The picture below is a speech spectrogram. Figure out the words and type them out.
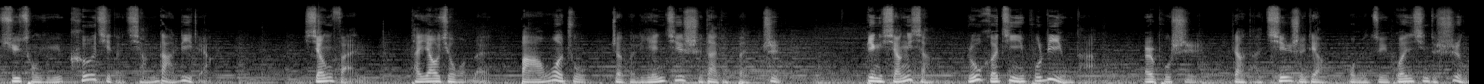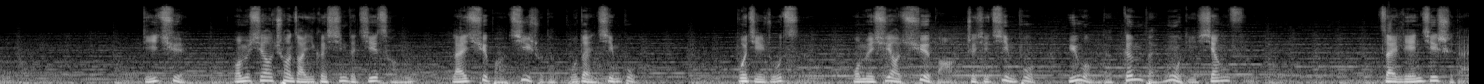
屈从于科技的强大力量。相反，它要求我们把握住这个连接时代的本质，并想想如何进一步利用它，而不是让它侵蚀掉我们最关心的事物。的确，我们需要创造一个新的阶层。来确保技术的不断进步。不仅如此，我们需要确保这些进步与我们的根本目的相符。在连接时代，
